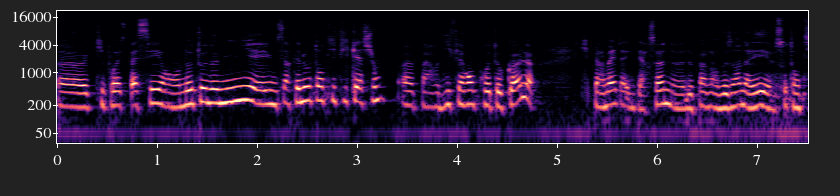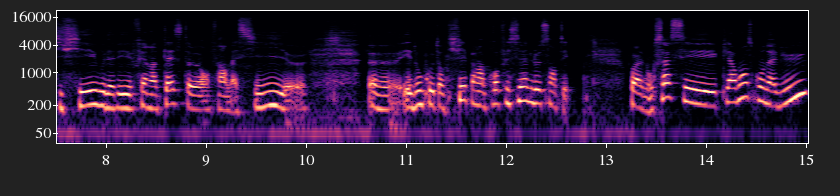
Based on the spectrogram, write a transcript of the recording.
euh, qui pourrait se passer en autonomie et une certaine authentification euh, par différents protocoles qui permettent à une personne de ne pas avoir besoin d'aller s'authentifier ou d'aller faire un test en pharmacie euh, et donc authentifié par un professionnel de santé. Voilà, donc ça c'est clairement ce qu'on a vu.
